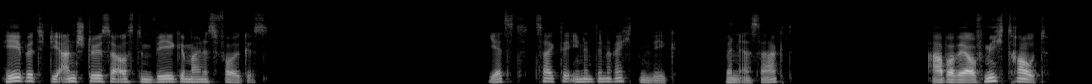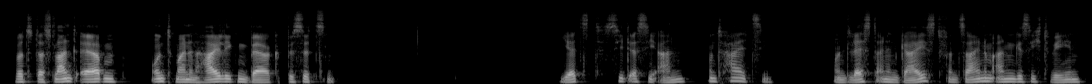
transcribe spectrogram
hebet die Anstöße aus dem Wege meines Volkes. Jetzt zeigt er ihnen den rechten Weg, wenn er sagt, aber wer auf mich traut, wird das Land erben und meinen heiligen Berg besitzen. Jetzt sieht er sie an und heilt sie und lässt einen Geist von seinem Angesicht wehen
